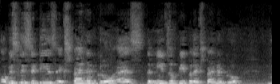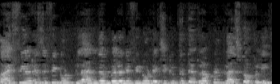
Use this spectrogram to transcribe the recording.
obviously city is expand and grow as the needs of people expand and grow My fear is if we don't plan them well and if we don't execute the development plans properly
